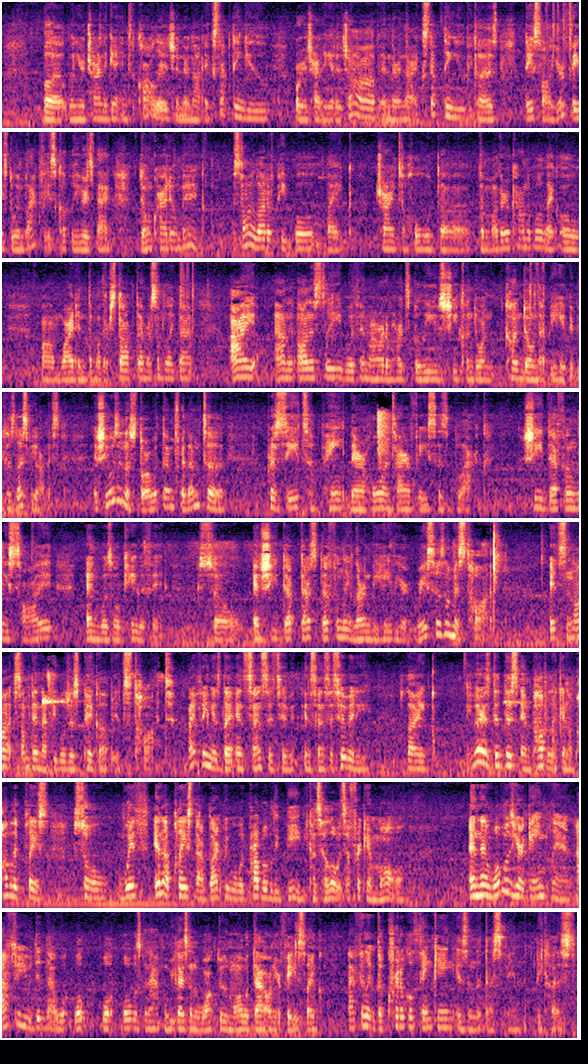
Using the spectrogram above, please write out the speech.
but when you're trying to get into college and they're not accepting you, or you're trying to get a job and they're not accepting you because they saw your face doing blackface a couple years back, don't cry, don't beg. I saw a lot of people like trying to hold the the mother accountable, like, oh, um, why didn't the mother stop them or something like that. I honestly, within my heart of hearts, believes she condoned condoned that behavior because let's be honest, if she was in the store with them, for them to proceed to paint their whole entire faces black, she definitely saw it and was okay with it. So, and she de- that's definitely learned behavior. Racism is taught. It's not something that people just pick up. It's taught. My thing is the insensitive insensitivity. Like you guys did this in public in a public place. So with in a place that black people would probably be because hello, it's a freaking mall. And then what was your game plan after you did that? What what what, what was gonna happen? Were you guys gonna walk through the mall with that on your face? Like I feel like the critical thinking is in the dustbin because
